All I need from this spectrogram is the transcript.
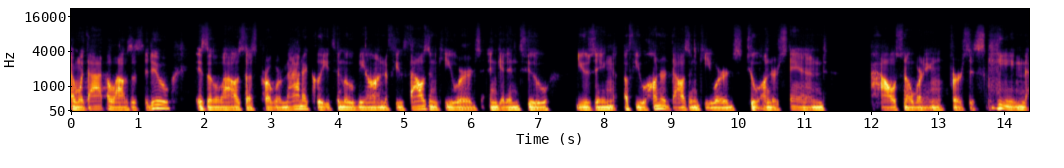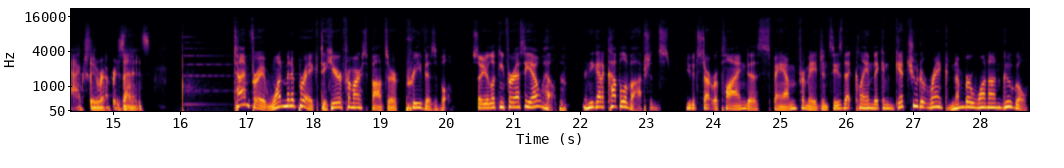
And what that allows us to do is it allows us programmatically to move beyond a few thousand keywords and get into using a few hundred thousand keywords to understand how snowboarding versus skiing actually represents. Time for a one minute break to hear from our sponsor, Previsible. So you're looking for SEO help, and you got a couple of options. You could start replying to spam from agencies that claim they can get you to rank number one on Google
